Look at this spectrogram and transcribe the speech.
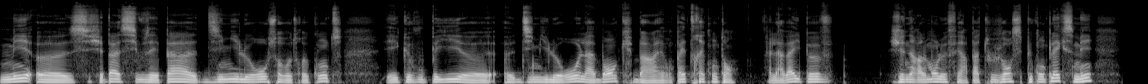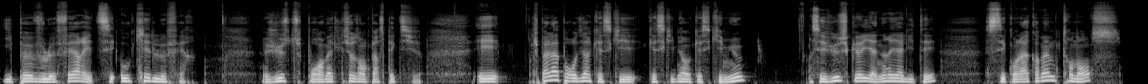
mais euh, je sais pas, si vous n'avez pas 10 000 euros sur votre compte et que vous payez euh, 10 000 euros, la banque, ben, ils vont pas être très contents. Là-bas, ils peuvent généralement le faire. Pas toujours, c'est plus complexe, mais ils peuvent le faire et c'est ok de le faire. Juste pour remettre les choses en perspective. Et je suis pas là pour dire qu'est-ce qui est, qu'est-ce qui est bien ou qu'est-ce qui est mieux. C'est juste qu'il y a une réalité, c'est qu'on a quand même tendance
